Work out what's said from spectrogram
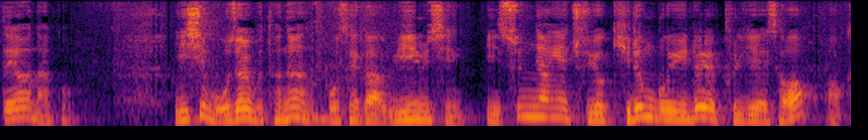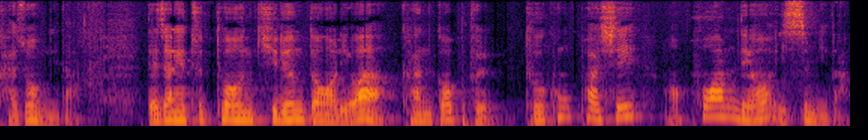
떼어나고 25절부터는 모세가 위임식 이 순양의 주요 기름 부위를 분리해서 어, 가져옵니다. 내장에 두터운 기름 덩어리와 간 꺼풀, 두 콩팥이 어, 포함되어 있습니다.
